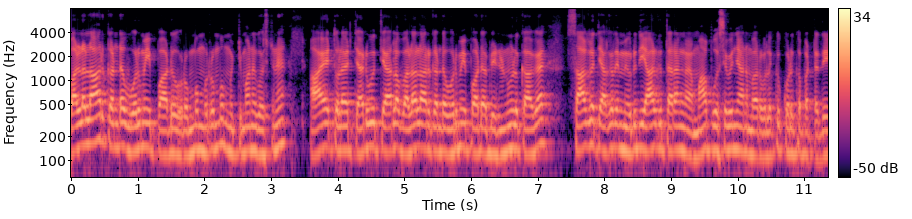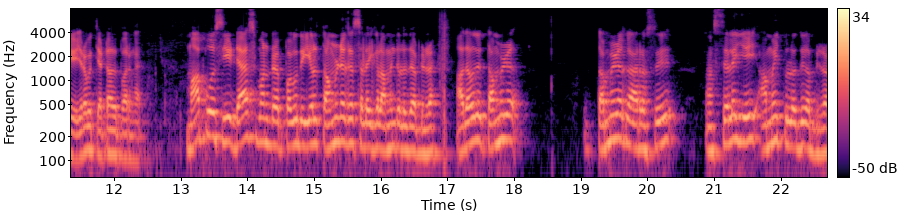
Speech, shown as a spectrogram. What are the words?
வள்ளலார் கண்ட ஒருமைப்பாடு. ரொம்ப ரொம்ப முக்கியமான கொஸ்டின் ஆயிரத்தி தொள்ளாயிரத்தி அறுபத்தி ஆறில் வள்ளலார் கண்ட ஒருமைப்பாடு அப்படின்ற நூலுக்காக சாகித்ய அகாதமி விருது யாருக்கு தராங்க? மாப்போ சிவஞானம் அவர்களுக்கு கொடுக்கப்பட்டது. இருபத்தி எட்டாவது பாருங்கள் மாப்போசி டேஸ் போன்ற பகுதியில் தமிழக சிலைகள் அமைந்துள்ளது அப்படின்ற அதாவது தமிழ தமிழக அரசு சிலையை அமைத்துள்ளது அப்படின்ற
